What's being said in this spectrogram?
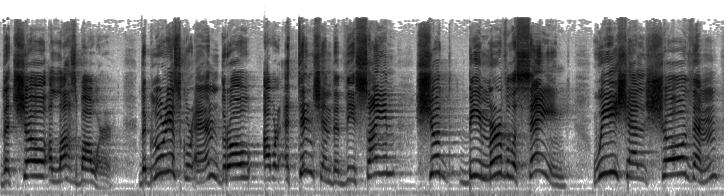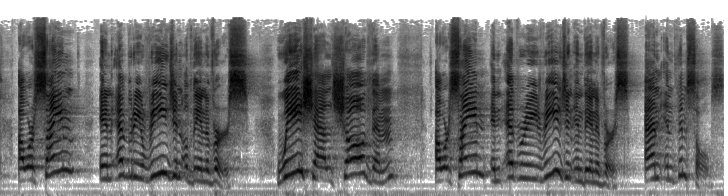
that show Allah's power. The glorious Quran draw our attention that this sign should be marvelous saying, we shall show them our sign in every region of the universe. We shall show them our sign in every region in the universe and in themselves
